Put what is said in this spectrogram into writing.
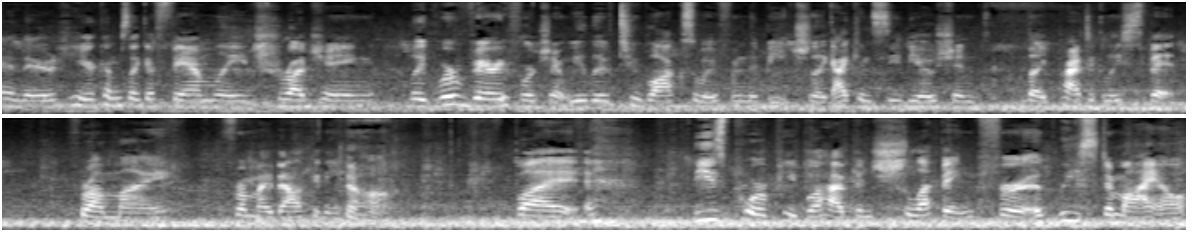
and there here comes like a family trudging like we're very fortunate we live two blocks away from the beach like i can see the ocean like practically spit from my from my balcony Uh-huh. but these poor people have been schlepping for at least a mile.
